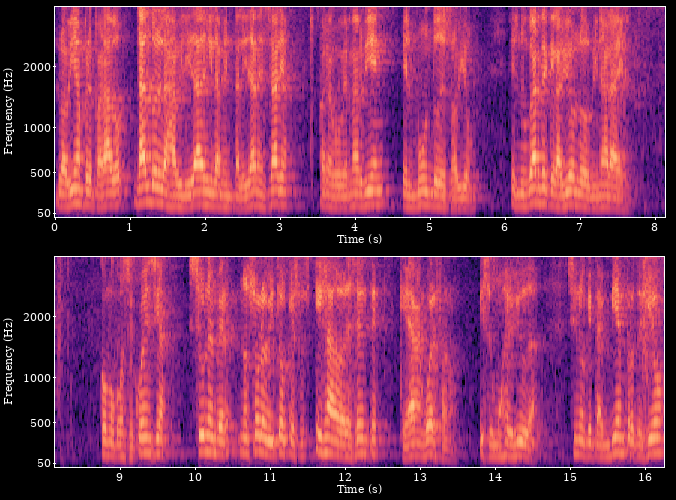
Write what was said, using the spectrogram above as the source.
lo habían preparado dándole las habilidades y la mentalidad necesarias para gobernar bien el mundo de su avión, en lugar de que el avión lo dominara a él. Como consecuencia, Sullenberg no solo evitó que sus hijas adolescentes quedaran huérfanos y su mujer viuda, sino que también protegió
